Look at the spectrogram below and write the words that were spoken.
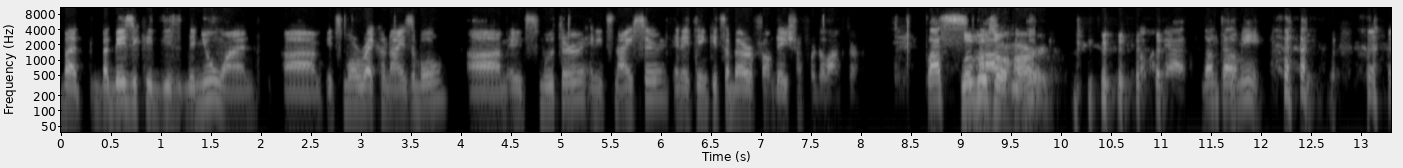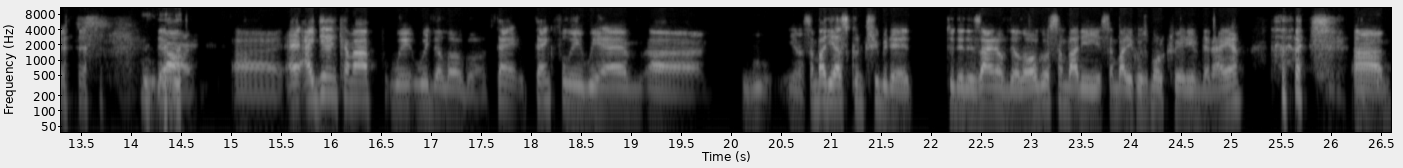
but but basically this, the new one, um, it's more recognizable, um, and it's smoother and it's nicer, and I think it's a better foundation for the long term. Plus, logos uh, are hard. oh my god! Don't tell me. they are. Uh, I, I, didn't come up with, with the logo. Th- thankfully, we have uh, you know somebody else contributed to the design of the logo. Somebody somebody who's more creative than I am. um,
